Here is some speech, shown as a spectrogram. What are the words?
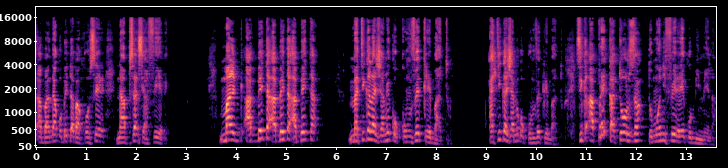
abanda kobeta baconcert na absence ya fere mal abeta abeta abeta matikala jamais koconvaincre bato atika jamais ko convaincre bato sika après 14 ans tomoni fere ye kobimela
